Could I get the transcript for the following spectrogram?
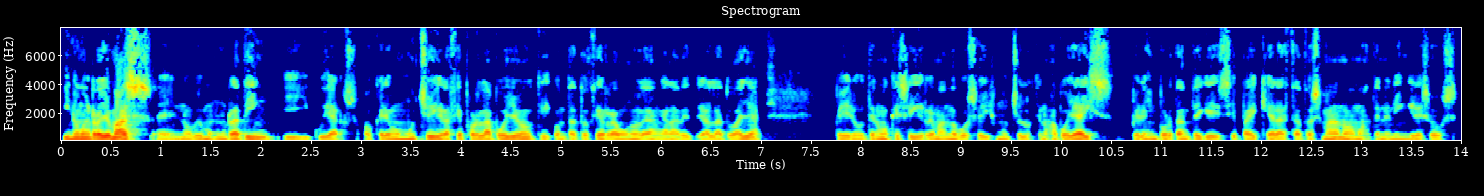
Y no me enrollo más, eh, nos vemos un ratín y cuidaros. Os queremos mucho y gracias por el apoyo, que con tanto cierra uno le dan ganas de tirar la toalla, pero tenemos que seguir remando, pues sois muchos los que nos apoyáis, pero es importante que sepáis que ahora estas dos semanas no vamos a tener ingresos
